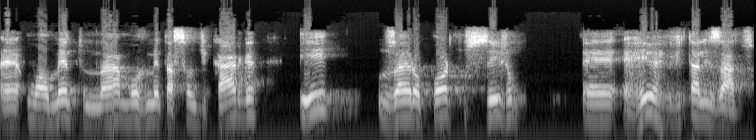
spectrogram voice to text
é, um aumento na movimentação de carga e os aeroportos sejam é, revitalizados.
